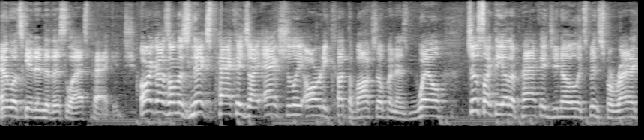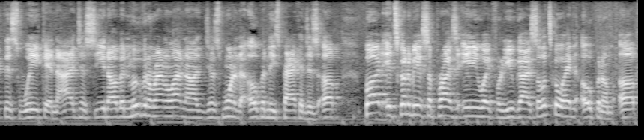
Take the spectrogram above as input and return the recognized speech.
and let's get into this last package. Alright guys, on this next package, I actually already cut the box open as well just like the other package, you know, it's been sporadic this week, and I just, you know, I've been moving around a lot, and I just wanted to open these packages up but it's going to be a surprise anyway for you guys, so let's go ahead and open them up.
